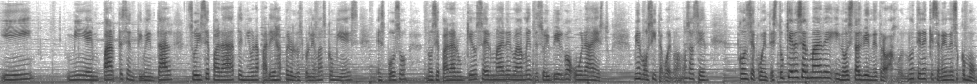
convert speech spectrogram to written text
y mi en parte sentimental, soy separada, tenía una pareja, pero los problemas con mi ex esposo nos separaron. Quiero ser madre nuevamente, soy Virgo, una a esto. Mi hermosita, bueno, vamos a ser consecuentes. Tú quieres ser madre y no estás bien de trabajo. No tiene que ser en eso como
